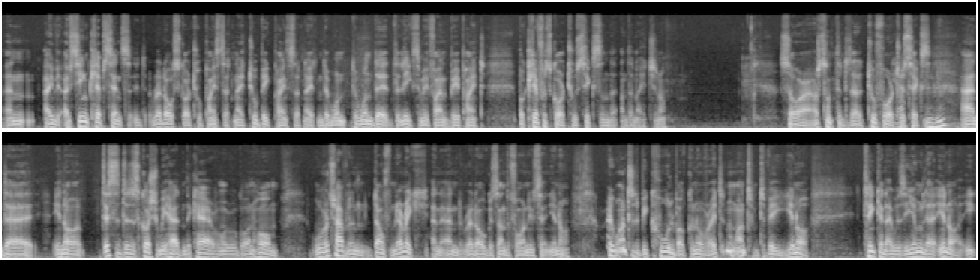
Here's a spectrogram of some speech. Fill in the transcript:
and I've, I've seen clips since Red Og scored two points that night, two big points that night, and they won they won the, the league semi final by a point. But Clifford scored two six on the on the night, you know. So or, or something to that, two four, two six, and uh, you know this is the discussion we had in the car when we were going home. We were travelling down from Limerick, and, and Red Og was on the phone. He was saying, you know, I wanted to be cool about going over. I didn't want him to be, you know, thinking I was a young lad. You know, he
